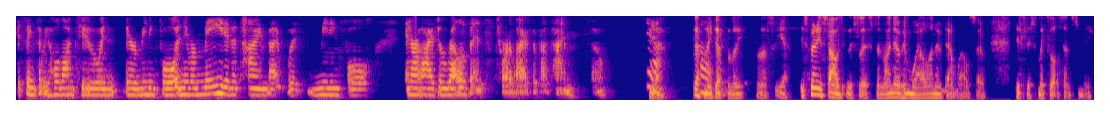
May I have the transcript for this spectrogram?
it's things that we hold on to and they're meaningful and they were made in a time that was meaningful in our lives or relevant to our lives at that time so. Yeah, yeah definitely, like definitely. That's yeah. It's very nostalgic this list, and I know him well. I know Dan well, so this list makes a lot of sense to me.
